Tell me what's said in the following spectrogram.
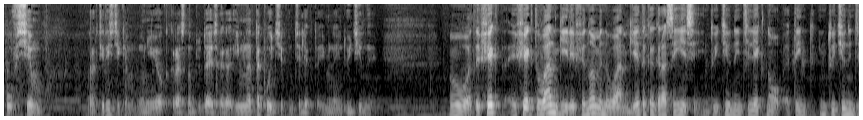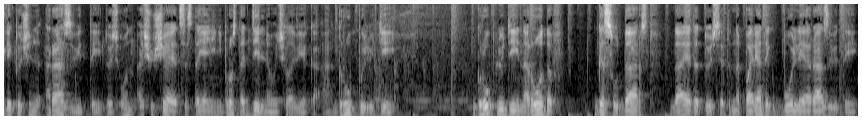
по всем характеристикам у нее как раз наблюдается как именно такой тип интеллекта, именно интуитивный. Вот, эффект, эффект Ванги или феномен Ванги, это как раз и есть интуитивный интеллект, но это интуитивный интеллект очень развитый, то есть он ощущает состояние не просто отдельного человека, а группы людей, групп людей, народов, государств, да, это, то есть это на порядок более развитый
